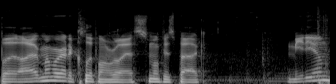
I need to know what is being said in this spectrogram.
but I remember I had a clip on Roy. I smoked his pack. Medium.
